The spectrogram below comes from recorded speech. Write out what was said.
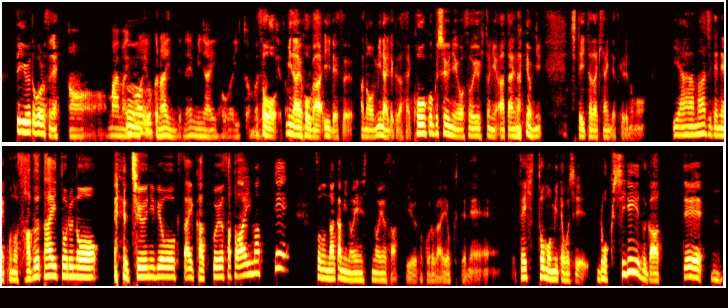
っていうところですね。あー。まあまあ、うん今は良くないんでね、見ない方がいいと思いますけど。そう、見ない方がいいです。あの、見ないでください。広告収入をそういう人に与えないようにしていただきたいんですけれども。いやー、マジでね、このサブタイトルの 中二病臭いかっこよさと相まって、その中身の演出の良さっていうところが良くてね、ぜひとも見てほしい。6シリーズがあって、うん。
